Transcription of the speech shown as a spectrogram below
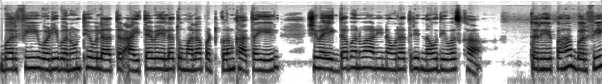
बर्फी वडी बनवून ठेवला तर आयत्या वेळेला तुम्हाला पटकन खाता येईल. शिवाय एकदा बनवा आणि नवरात्रीत नऊ दिवस खा. तर हे पहा बर्फी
